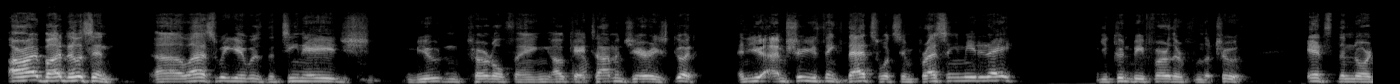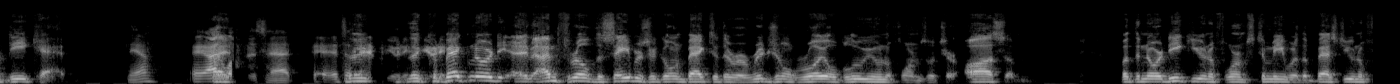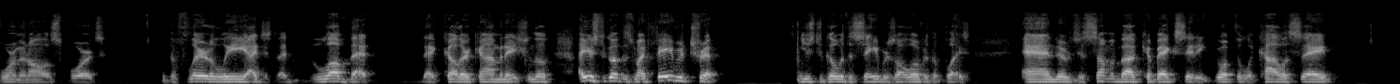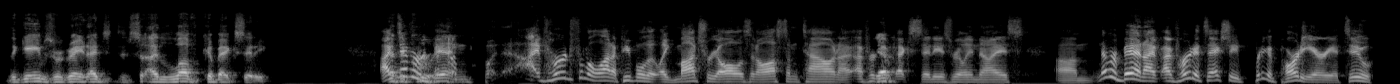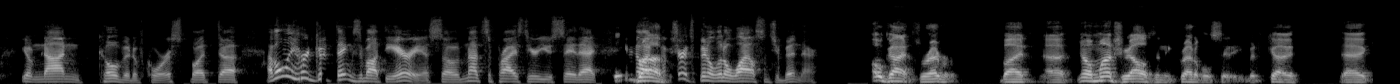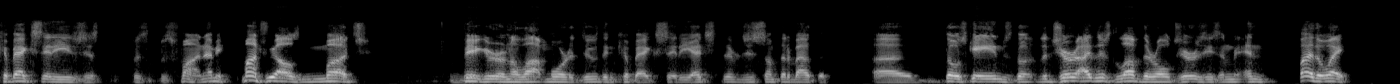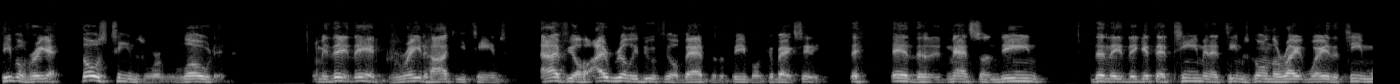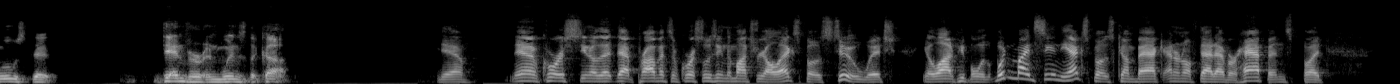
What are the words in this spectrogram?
All right, bud. Listen, uh, last week it was the teenage mutant turtle thing. Okay, yep. Tom and Jerry's good, and you. I'm sure you think that's what's impressing me today. You couldn't be further from the truth. It's the Nordique hat. Yeah, I, I love this hat. It's a the, beauty. The beauty. Quebec Nordique. I'm thrilled. The Sabres are going back to their original royal blue uniforms, which are awesome. But the Nordique uniforms, to me, were the best uniform in all of sports. With the fleur de lis, I just I love that that color combination. Though I used to go. This is my favorite trip. I used to go with the Sabres all over the place, and there was just something about Quebec City. Go up to Le Colisée the games were great. I just I love Quebec City. I've That's never cool been, town. but I've heard from a lot of people that like Montreal is an awesome town. I, have heard yep. Quebec City is really nice. Um, never been. I've, I've heard it's actually a pretty good party area too. You know, non-COVID, of course, but uh, I've only heard good things about the area, so I'm not surprised to hear you say that. Even though I'm sure it's been a little while since you've been there. Oh God, forever. But uh, no, Montreal is an incredible city, but uh, uh Quebec City is just was was fun. I mean, Montreal's much bigger and a lot more to do than Quebec City. I just, there's just something about the uh, those games. The the jer- I just love their old jerseys. And and by the way, people forget those teams were loaded. I mean, they they had great hockey teams, and I feel I really do feel bad for the people in Quebec City. They they had the Mats Sundin. Then they, they get that team, and that team's going the right way. The team moves to Denver and wins the cup. Yeah. Yeah, of course, you know, that, that province, of course, losing the Montreal Expos too, which, you know, a lot of people wouldn't mind seeing the Expos come back. I don't know if that ever happens, but,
